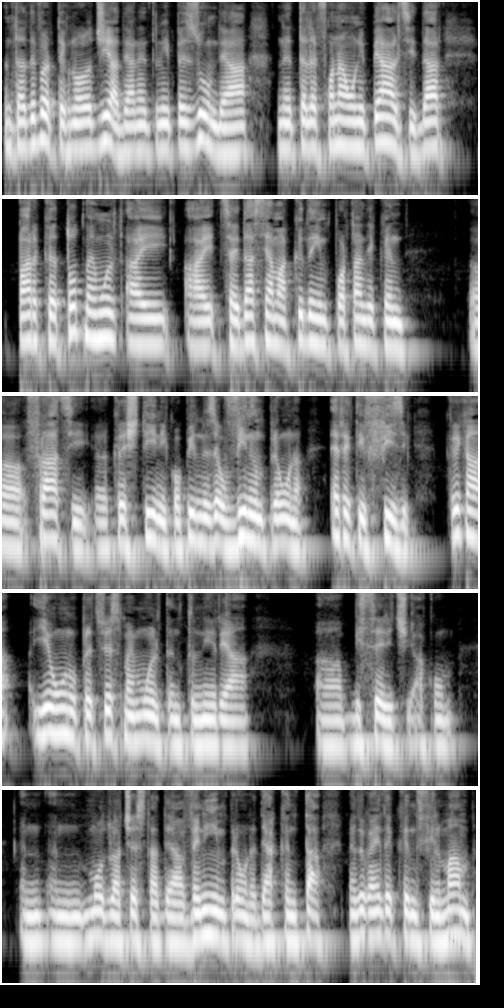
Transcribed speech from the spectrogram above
într-adevăr, tehnologia de a ne întâlni pe Zoom, de a ne telefona unii pe alții, dar parcă tot mai mult ai, ai, ți-ai dat seama cât de important e când uh, frații, uh, creștinii, copiii Dumnezeu vin împreună, efectiv fizic. Cred că eu unul prețuiesc mai mult întâlnirea uh, bisericii acum, în, în modul acesta de a veni împreună, de a cânta. Mi-aduc aminte când filmam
